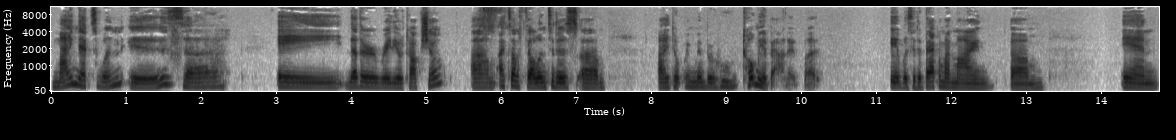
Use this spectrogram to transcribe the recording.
My next one is uh, a, another radio talk show. Um, I sort of fell into this. Um, I don't remember who told me about it, but it was at the back of my mind, um, and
